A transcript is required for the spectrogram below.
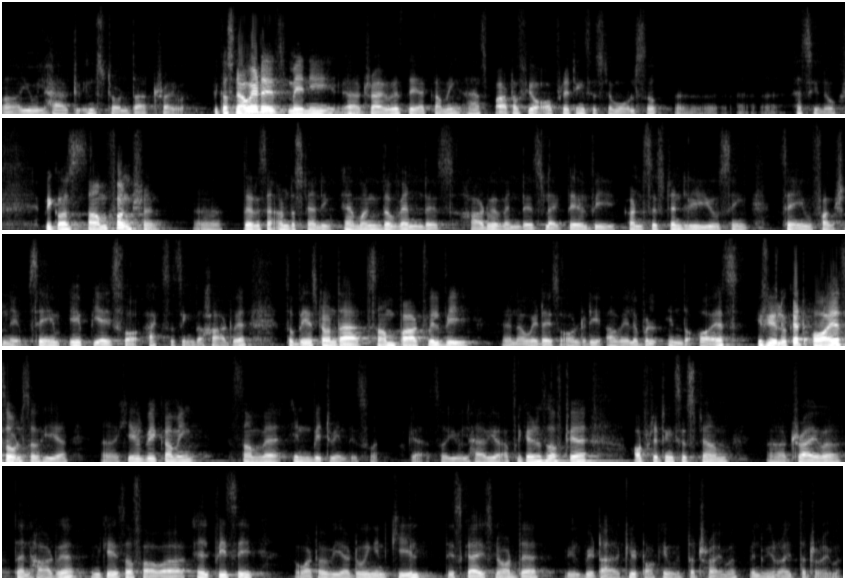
uh, you will have to install that driver because nowadays many uh, drivers they are coming as part of your operating system also uh, uh as you know because some function uh, there is an understanding among the vendors, hardware vendors, like they will be consistently using same function name, same APIs for accessing the hardware. So based on that, some part will be nowadays already available in the OS. If you look at OS also here, uh, he will be coming somewhere in between this one. Okay, so you will have your application software, operating system, uh, driver, then hardware. In case of our LPC, whatever we are doing in Keil, this guy is not there. We'll be directly talking with the driver when we write the driver.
